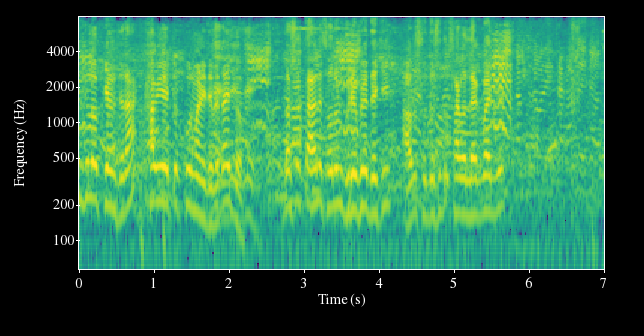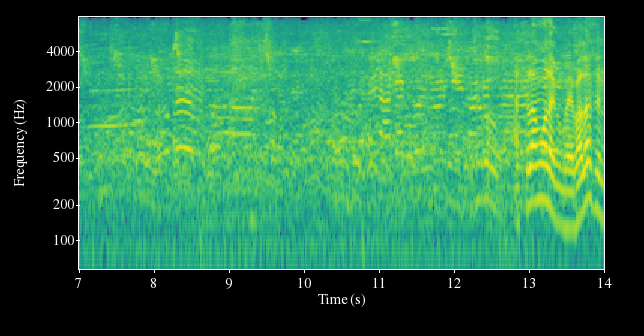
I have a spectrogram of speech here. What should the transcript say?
কিছু লোক কেনছে? না খাবিয়ে একটু কুরবানি দেবে তাই তো। দর্শক তাহলে চলুন ঘুরে ঘুরে দেখি আরও শুধু শুধু ছাগল দেখব আজকে আসসালামু আলাইকুম ভাই ভালো আছেন?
